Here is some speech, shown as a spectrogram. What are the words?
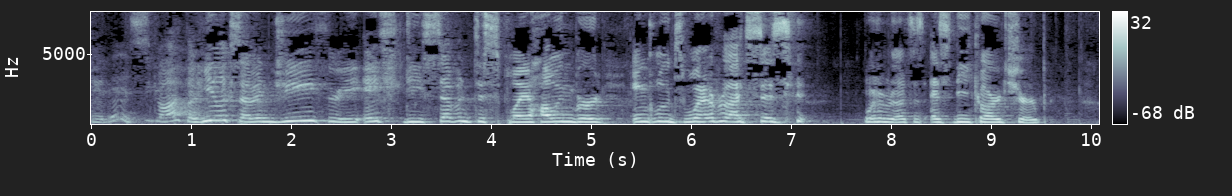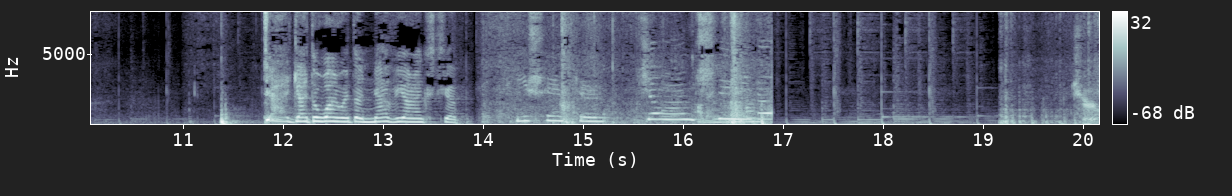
It is. We got the Helix 7 G3 HD7 display Humminbird includes whatever that says, whatever that says SD card chirp. Dad got the one with the Navionics chip. He shaved your John Cena. Chirp.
